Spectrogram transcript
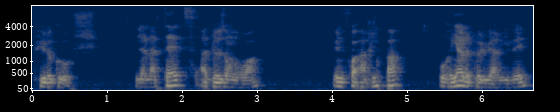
puis le gauche. Il a la tête à deux endroits. Une fois à Ripa, où rien ne peut lui arriver,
